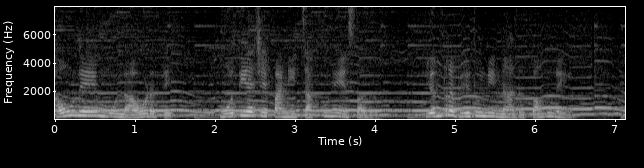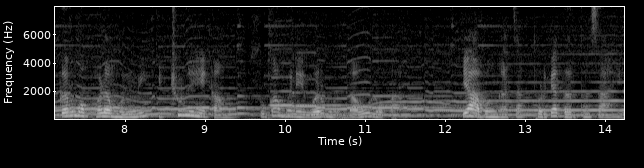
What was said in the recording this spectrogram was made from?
खाऊ नये मूल आवडते मोतियाचे पाणी चाकू नये स्वाद यंत्र भेदुनी नाद पाहू नये कर्म फळ म्हणून इच्छू नये काम तुका म्हणे वर्म दाऊ लोका. या अभंगाचा थोडक्यात अर्थ असा आहे.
